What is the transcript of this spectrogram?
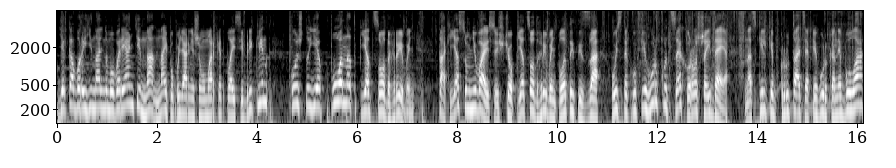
яка в оригінальному варіанті на найпопулярнішому маркетплейсі Бріклінг коштує понад 500 гривень. Так, я сумніваюся, що 500 гривень платити за ось таку фігурку це хороша ідея. Наскільки б крута ця фігурка не була,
